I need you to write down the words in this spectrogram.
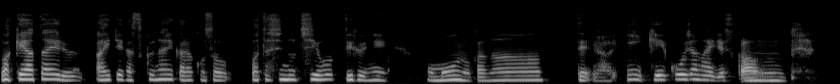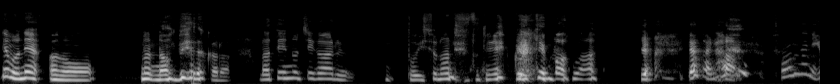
分け与える相手が少ないからこそ私の血をっていうふうに思うのかなってい。やいい傾向じゃないですか。うん、でもねあのな 南米だからラテンの血があると一緒なんですねご意見番は。だからそんなに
